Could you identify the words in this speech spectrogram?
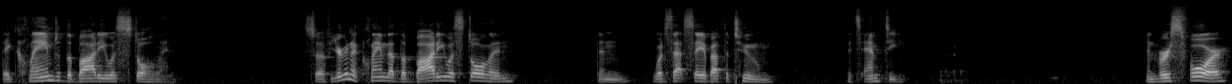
they claimed the body was stolen. So if you're going to claim that the body was stolen, then what's that say about the tomb? It's empty. In verse 4,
